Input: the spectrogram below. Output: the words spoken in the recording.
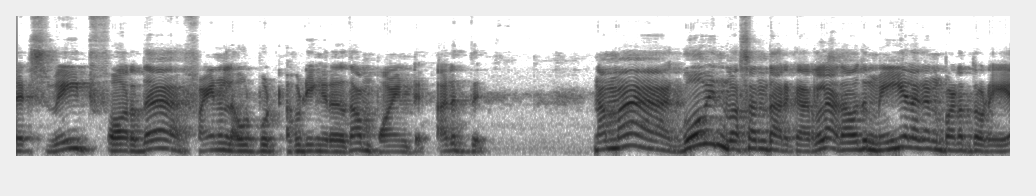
let's wait for the final output அப்படிங்கிறது தான் பாயிண்ட்டு அடுத்து நம்ம கோவிந்த் வசந்தா இருக்கார்ல அதாவது மெய்யழகன் படத்துடைய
